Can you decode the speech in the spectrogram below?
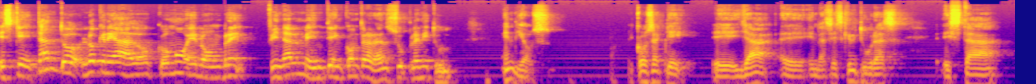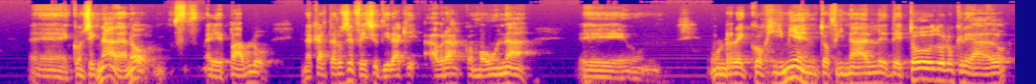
es que tanto lo creado como el hombre finalmente encontrarán su plenitud en Dios. Cosa que eh, ya eh, en las escrituras está eh, consignada, ¿no? Pablo en la carta de los Efesios dirá que habrá como una, un, recogimiento final de todo lo creado.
